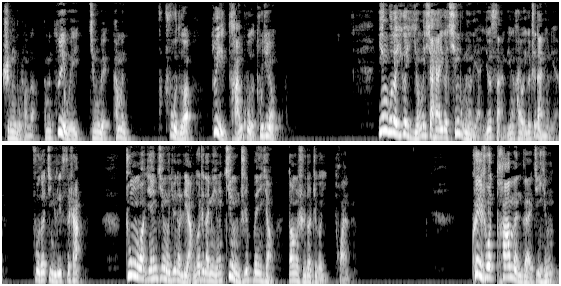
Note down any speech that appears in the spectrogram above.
士兵组成的，他们最为精锐，他们负责最残酷的突击任务。英国的一个营下辖一个轻步兵连，也就是散兵，还有一个掷弹兵连，负责近距离厮杀。中俄间禁卫军的两个掷弹兵营径直奔向当时的这个团，可以说他们在进行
